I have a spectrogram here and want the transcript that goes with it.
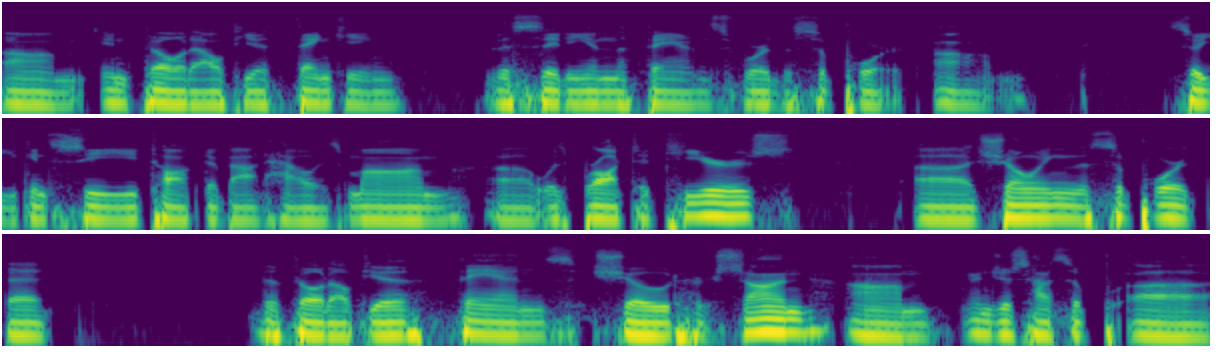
um, in Philadelphia thanking the city and the fans for the support. Um, so you can see he talked about how his mom uh, was brought to tears, uh, showing the support that the Philadelphia fans showed her son, um, and just how uh,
